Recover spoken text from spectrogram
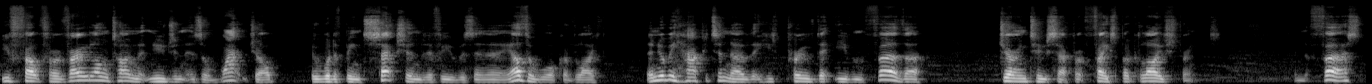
you felt for a very long time that Nugent is a whack job who would have been sectioned if he was in any other walk of life, then you'll be happy to know that he's proved it even further during two separate Facebook live streams. In the first,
